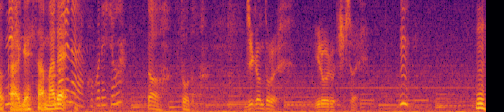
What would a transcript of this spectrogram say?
oke sama deh hmm.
